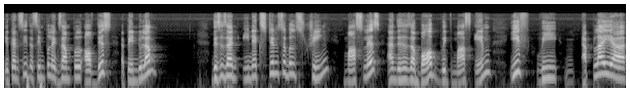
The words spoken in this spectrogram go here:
you can see the simple example of this pendulum. This is an inextensible string massless and this is a bob with mass m. If we apply a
